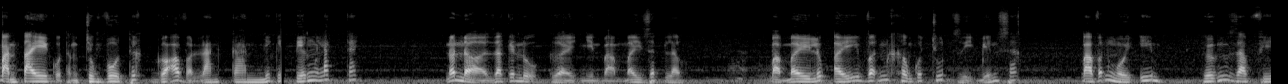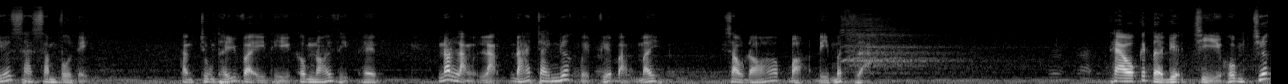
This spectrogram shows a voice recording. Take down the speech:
Bàn tay của thằng Trung vô thức gõ vào lan can những cái tiếng lách cách. Nó nở ra cái nụ cười nhìn bà Mây rất lâu. Bà Mây lúc ấy vẫn không có chút gì biến sắc. Bà vẫn ngồi im, hướng ra phía xa xăm vô định. Thằng Trung thấy vậy thì không nói gì thêm. Nó lẳng lặng đá chai nước về phía bà Mây, sau đó bỏ đi mất dạng. Theo cái tờ địa chỉ hôm trước,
